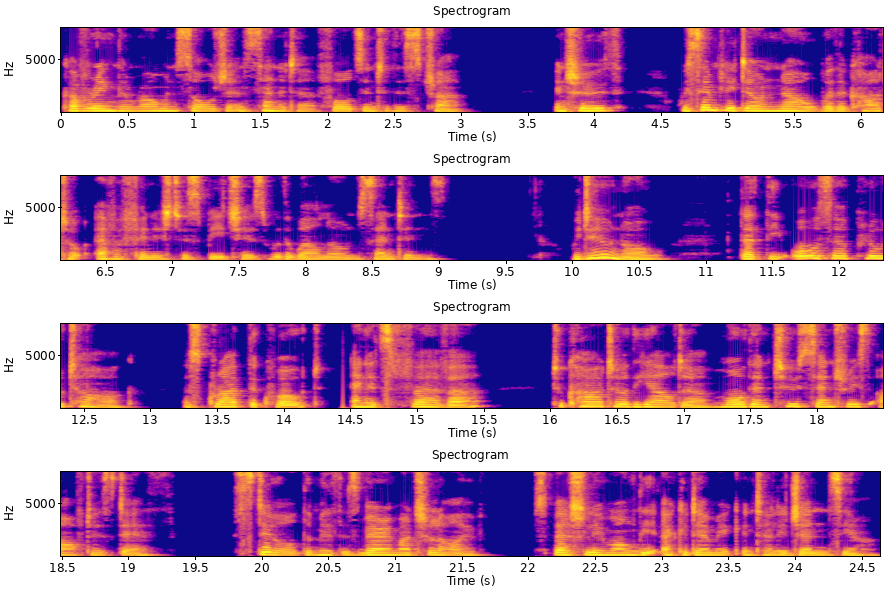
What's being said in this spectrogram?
covering the Roman soldier and senator falls into this trap. In truth, we simply don't know whether Cato ever finished his speeches with a well-known sentence. We do know that the author Plutarch ascribed the quote and its fervor to Cato the Elder more than two centuries after his death. Still, the myth is very much alive, especially among the academic intelligentsia.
